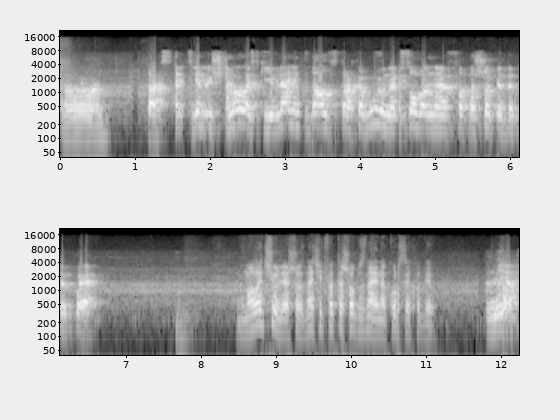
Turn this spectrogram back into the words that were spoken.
Э, Так, след- следующая новость. Киевлянин сдал в страховую нарисованное в фотошопе ДТП. Ну, молодчуля, що, значить, фотошоп знає, на курси ходив. Нет,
